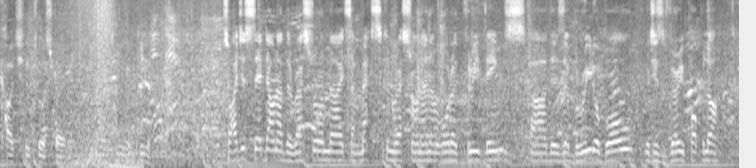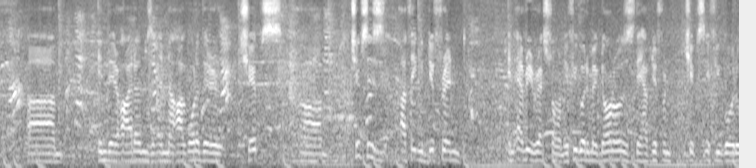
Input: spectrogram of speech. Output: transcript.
culture to Australia. So I just sat down at the restaurant. Uh, it's a Mexican restaurant, and I ordered three things. Uh, there's a burrito bowl, which is very popular um, in their items, and I ordered their chips. Um, chips is, I think, different in every restaurant. If you go to McDonald's, they have different chips. If you go to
